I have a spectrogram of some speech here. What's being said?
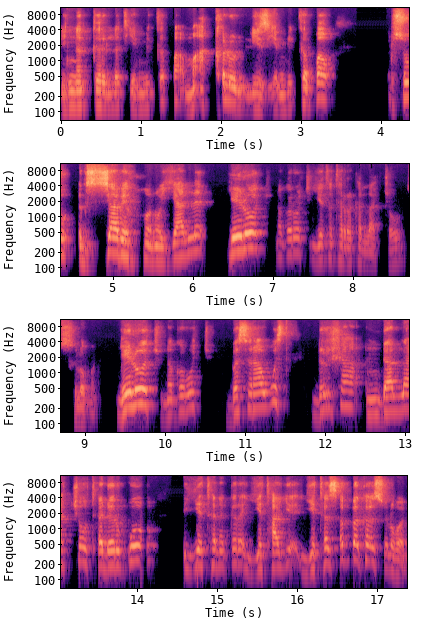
ሊነገርለት የሚገባ ማዕከሉን ሊይዝ የሚገባው እርሱ እግዚአብሔር ሆኖ እያለ ሌሎች ነገሮች እየተተረከላቸው ስለሆነ ሌሎች ነገሮች በስራው ውስጥ ድርሻ እንዳላቸው ተደርጎ እየተነገረ እየታየ እየተሰበከ ስለሆነ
